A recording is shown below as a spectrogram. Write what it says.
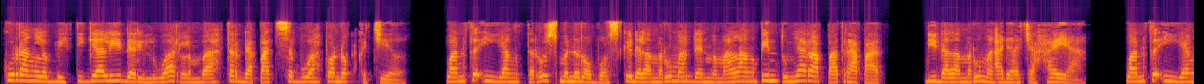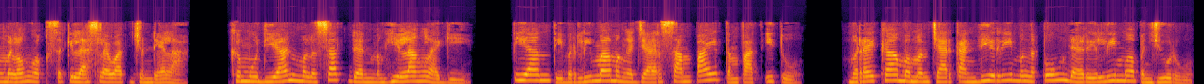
Kurang lebih tiga li dari luar lembah terdapat sebuah pondok kecil. Wan Fei yang terus menerobos ke dalam rumah dan memalang pintunya rapat-rapat. Di dalam rumah ada cahaya. Wan Fei yang melongok sekilas lewat jendela. Kemudian melesat dan menghilang lagi. Tianti berlima mengejar sampai tempat itu. Mereka memencarkan diri mengepung dari lima penjuru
